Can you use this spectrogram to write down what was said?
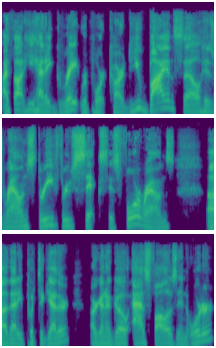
I thought he had a great report card. Do you buy and sell his rounds three through six? His four rounds uh, that he put together are going to go as follows in order.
